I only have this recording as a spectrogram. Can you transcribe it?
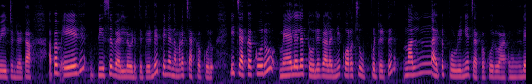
വെയിറ്റ് ഉണ്ട് കേട്ടോ. അപ്പം ഏഴ് പീസ് വെല്ലം എടുത്തിട്ടുണ്ട്. പിന്നെ നമ്മുടെ ചക്കക്കുരു. ഈ ചക്കക്കുരു മേലിലെ തൊലി കളഞ്ഞ് കുറച്ച് ഉപ്പിട്ടിട്ട് നന്നായിട്ട് പുഴുങ്ങിയ ചക്കക്കുരു ഉണ്ട്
